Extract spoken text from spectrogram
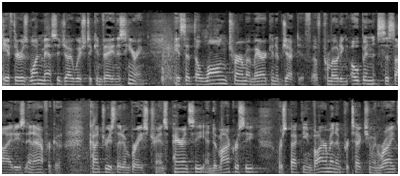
If there is one message I wish to convey in this hearing, it's that the long term American objective of promoting open societies in Africa, countries that embrace transparency and democracy, respect the environment, and protect human rights,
